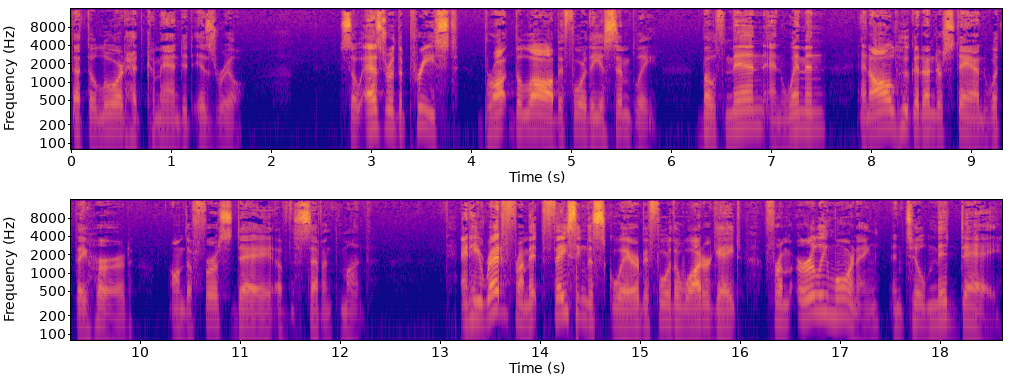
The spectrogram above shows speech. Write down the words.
that the Lord had commanded Israel. So Ezra the priest brought the law before the assembly, both men and women and all who could understand what they heard on the first day of the seventh month. And he read from it facing the square before the water gate from early morning until midday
